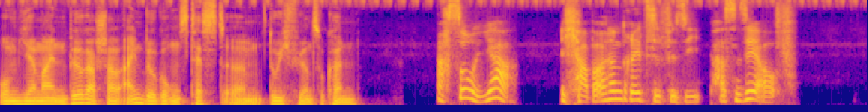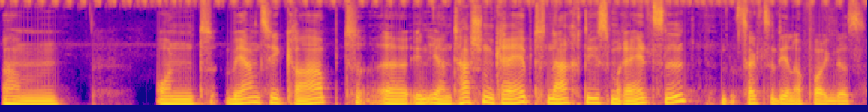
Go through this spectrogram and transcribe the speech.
um hier meinen Bürgerschaft Einbürgerungstest ähm, durchführen zu können. ach so, ja. Ich habe auch ein Rätsel für Sie. Passen Sie auf. Ähm, und während sie grabt, äh, in ihren Taschen gräbt nach diesem Rätsel, sagt sie dir noch folgendes.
